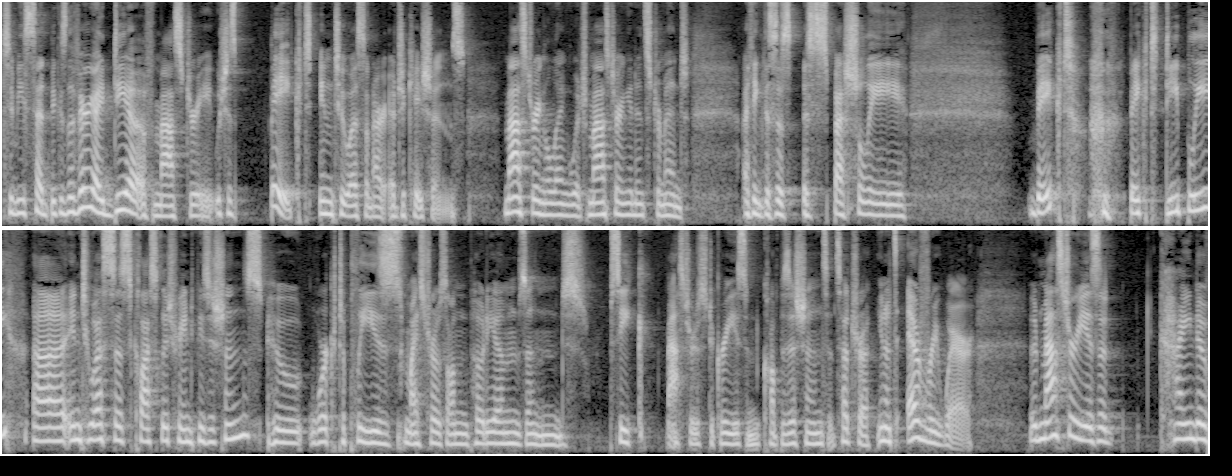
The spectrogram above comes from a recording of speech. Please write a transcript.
to be said because the very idea of mastery, which is baked into us in our educations, mastering a language, mastering an instrument, I think this is especially baked, baked deeply uh, into us as classically trained musicians who work to please maestros on podiums and seek master's degrees and compositions, etc. You know, it's everywhere. But mastery is a kind of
